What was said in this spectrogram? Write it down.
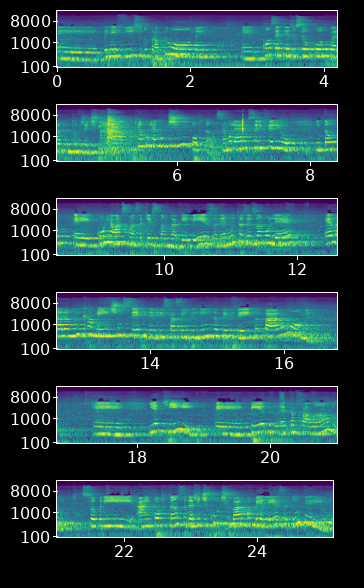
é, benefício do próprio homem. É, com certeza o seu corpo era muito objetificado, porque a mulher não tinha importância, a mulher era um ser inferior. Então, é, com relação a essa questão da beleza, né, muitas vezes a mulher ela era unicamente um ser que deveria estar sempre linda, perfeita para o homem. É, e aqui é, Pedro está né, tá falando sobre a importância da gente cultivar uma beleza interior.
